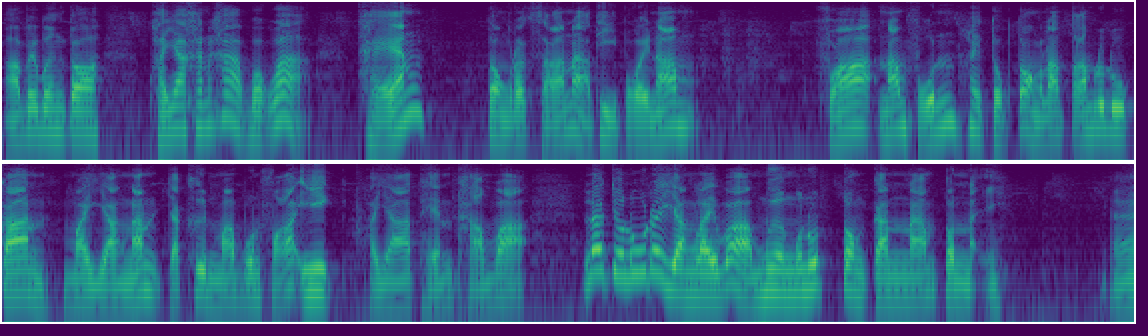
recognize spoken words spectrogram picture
เอาไปเบิงต่อพญาคันคากบอกว่า แถนต้องรักษาหน้าที่ปล่อยน้ำฟ้าน้ำฝนให้ตกต้องตามฤดูกาลไม่อย่างนั้นจะขึ้นมาบนฟ้าอีก พญาแถนถามว่า แล้วจะรู้ได้อย่างไรว่าเมืองมนุษย์ต้องการน้ำตอนไหนอ่า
